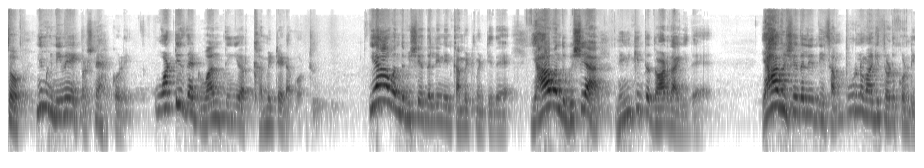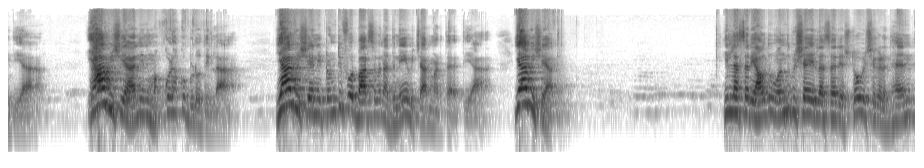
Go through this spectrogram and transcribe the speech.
so ನಿಮಗೆ ನೀವೇ ಪ್ರಶ್ನೆ ಹಾಕ್ಕೊಳ್ಳಿ what is that one thing you are committed about ಯಾವ ಒಂದು ವಿಷಯದಲ್ಲಿ ನಿನ್ನ ಕಮಿಟ್ಮೆಂಟ್ ಇದೆ? ಯಾವ ಒಂದು ವಿಷಯ ನಿನಗಿಂತ ದೊಡ್ಡದಾಗಿದೆ? ಯಾವ ವಿಷಯದಲ್ಲಿ ನೀ ಸಂಪೂರ್ಣವಾಗಿ ತೊಡ್ಕೊಂಡಿದ್ದೀಯಾ? ಯಾವ ವಿಷಯ ನಿನ್ನ ಮಕ್ಕಳಕ್ಕೂ ಬಿಡೋದಿಲ್ಲ? ಯಾವ ವಿಷಯ ನೀ ಟ್ವೆಂಟಿ ಫೋರ್ ಬಾರ್ ಸೆವೆನ್ ಅದನ್ನೇ ವಿಚಾರ ಮಾಡ್ತಾ ಇರ್ತೀಯಾ? ಯಾವ ವಿಷಯ ಅದು? ಇಲ್ಲ ಸರ್, ಯಾವುದು ಒಂದು ವಿಷಯ ಇಲ್ಲ ಸರ್, ಎಷ್ಟೋ ವಿಷಯಗಳು. ಧ್ಯಾನ್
